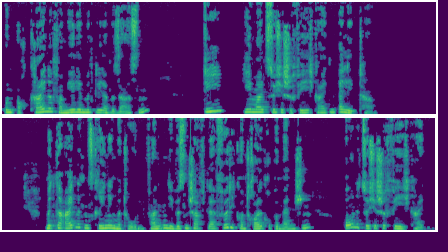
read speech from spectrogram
und auch keine Familienmitglieder besaßen, die jemals psychische Fähigkeiten erlebt haben. Mit geeigneten Screening-Methoden fanden die Wissenschaftler für die Kontrollgruppe Menschen ohne psychische Fähigkeiten.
